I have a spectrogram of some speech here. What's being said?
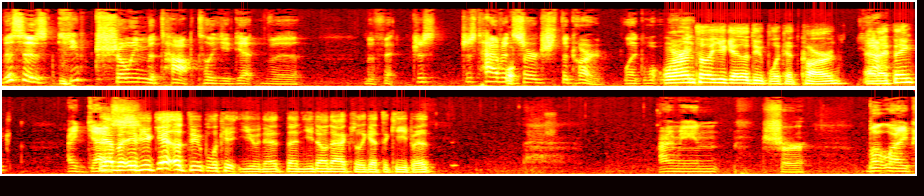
This is keep showing the top till you get the the thing. Just just have it Or- search the card. Like wh- Or why- until you get a duplicate card. Yeah. And I think I guess. yeah, but if you get a duplicate unit, then you don't actually get to keep it. I mean, sure, but like,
